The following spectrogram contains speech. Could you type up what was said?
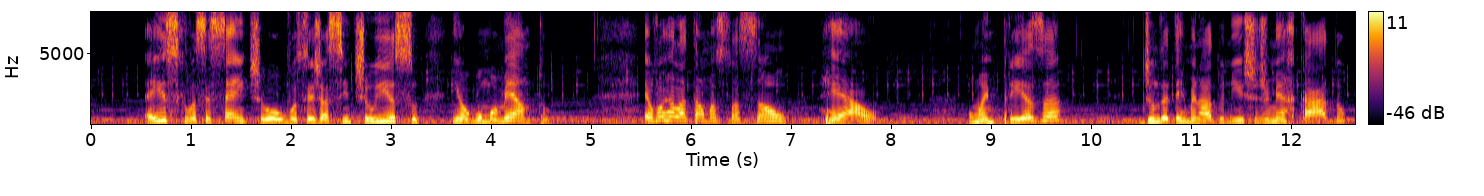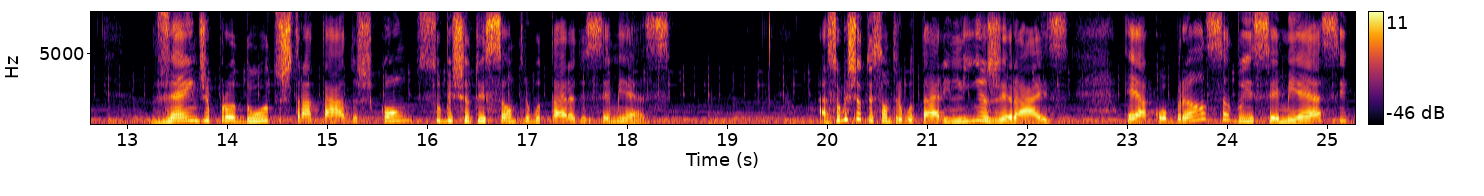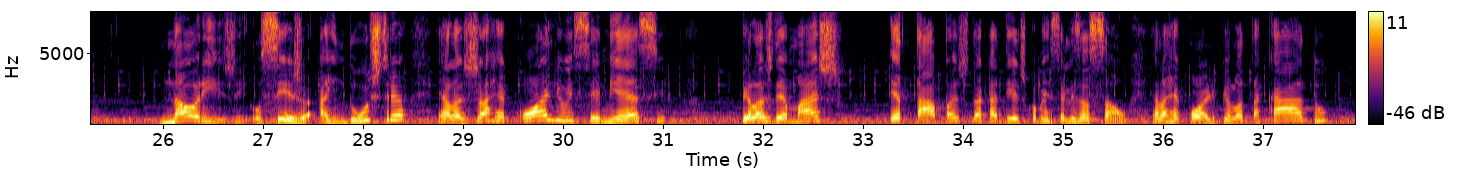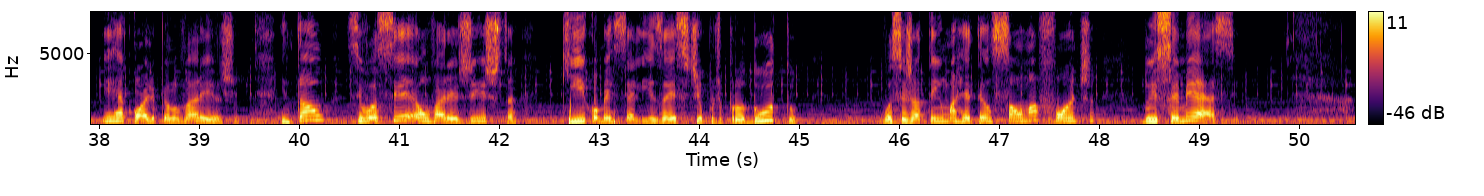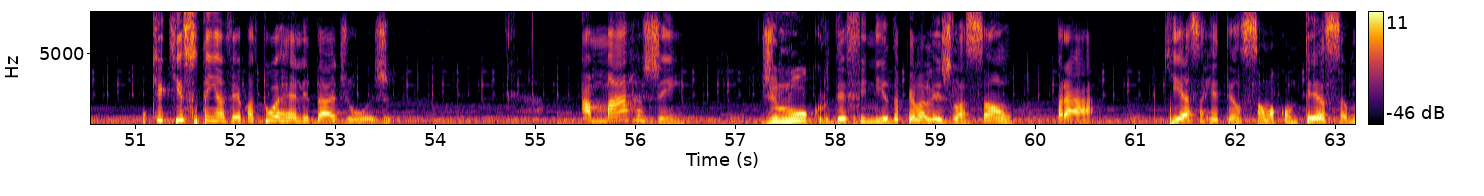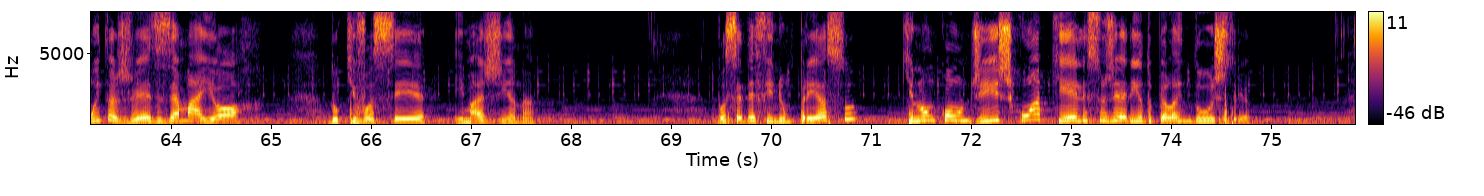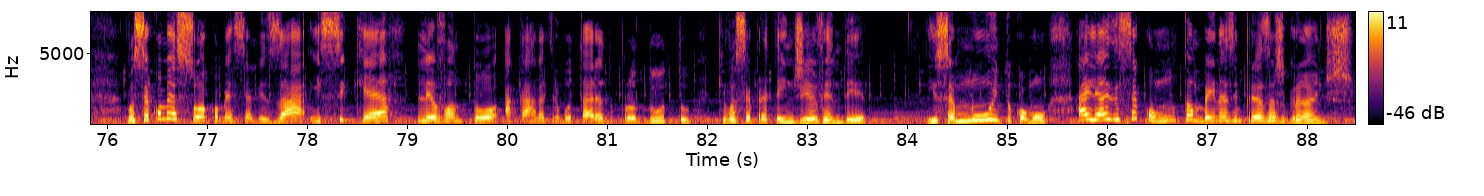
É isso que você sente ou você já sentiu isso em algum momento? Eu vou relatar uma situação real. Uma empresa de um determinado nicho de mercado vende produtos tratados com substituição tributária do ICMS. A substituição tributária, em linhas gerais, é a cobrança do ICMS na origem, ou seja, a indústria ela já recolhe o ICMS pelas demais etapas da cadeia de comercialização. Ela recolhe pelo atacado e recolhe pelo varejo. Então, se você é um varejista que comercializa esse tipo de produto, você já tem uma retenção na fonte do ICMS. O que, que isso tem a ver com a tua realidade hoje? A margem de lucro definida pela legislação para que essa retenção aconteça, muitas vezes é maior do que você imagina. Você define um preço que não condiz com aquele sugerido pela indústria. Você começou a comercializar e sequer levantou a carga tributária do produto que você pretendia vender. Isso é muito comum. Aliás, isso é comum também nas empresas grandes.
